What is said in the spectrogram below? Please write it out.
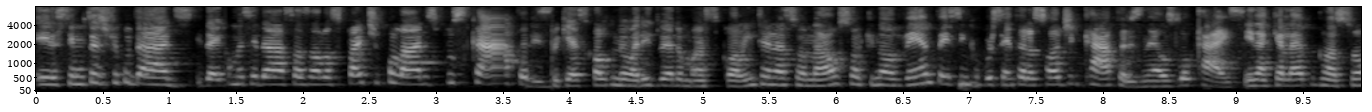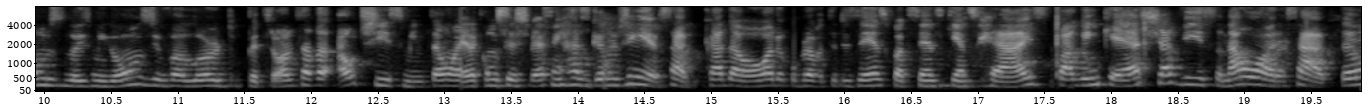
E eles têm muitas dificuldades. E daí comecei a dar essas aulas particulares para os cátares, porque a escola do meu marido era uma escola internacional, só que 95% era só de cátares, né? Os locais. E naquela época nós fomos, em 2011, o valor do petróleo estava altíssimo. Então era como se eles estivessem rasgando dinheiro, sabe? Cada hora eu cobrava 300, 400, 500 reais, pago em cash à vista, na hora, sabe? Então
